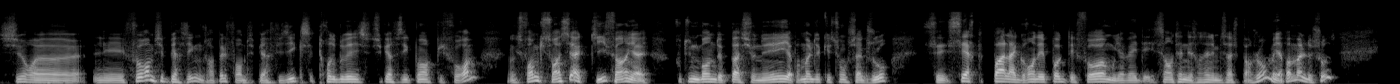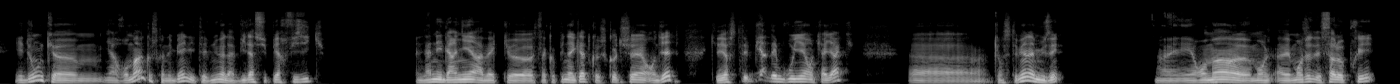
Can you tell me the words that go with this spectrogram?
sur euh, les forums Superphysique. Je rappelle, forum Superphysique, c'est www.superphysique.org puis forum. Donc, ces forums qui sont assez actifs. Hein. Il y a toute une bande de passionnés. Il y a pas mal de questions chaque jour. C'est certes pas la grande époque des forums où il y avait des centaines et des centaines de messages par jour, mais il y a pas mal de choses. Et donc, euh, il y a Romain que je connais bien. Il était venu à la Villa Superphysique l'année dernière avec euh, sa copine Agathe que je coachais en diète, qui d'ailleurs s'était bien débrouillé en kayak, qui s'était bien Et Romain avait mangé des saloperies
